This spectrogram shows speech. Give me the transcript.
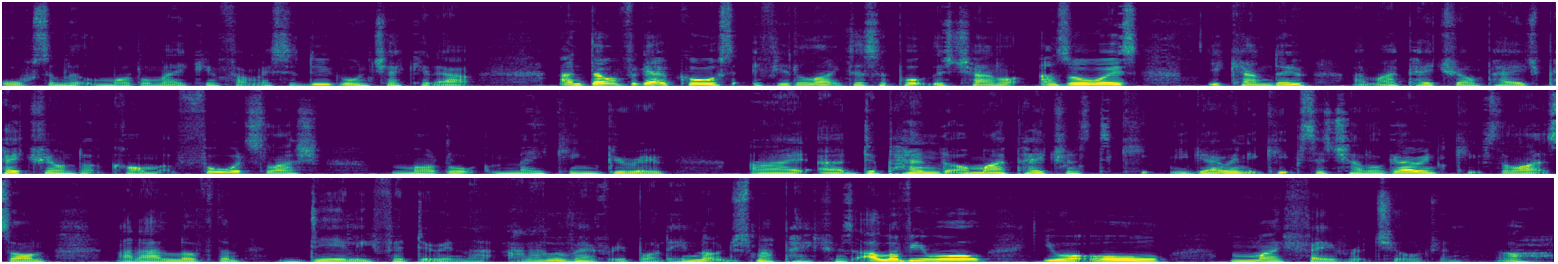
awesome little model making family. So do go and check it out. And don't forget, of course, if you'd like to support this channel, as always, you can do at my Patreon page, patreon.com forward slash model making guru. I uh, depend on my patrons to keep me going. It keeps this channel going, keeps the lights on, and I love them dearly for doing that. And I love everybody, not just my patrons. I love you all. You are all my favourite children. Oh.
